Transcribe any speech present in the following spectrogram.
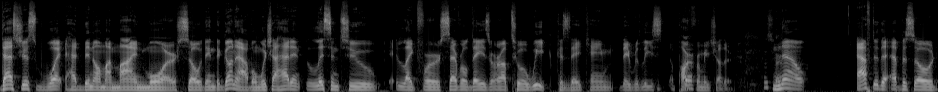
that's just what had been on my mind more so than the Gun album, which I hadn't listened to like for several days or up to a week because they came, they released apart from each other. Now, after the episode,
